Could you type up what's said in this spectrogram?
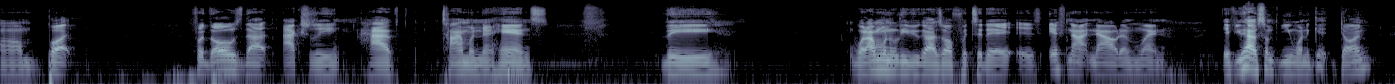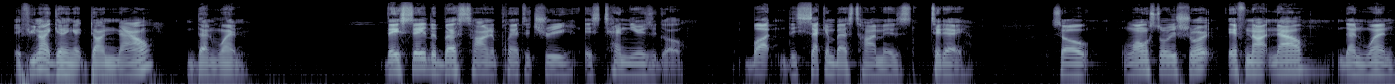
Um, but for those that actually have time on their hands, the what I want to leave you guys off with today is if not now, then when? If you have something you want to get done, if you're not getting it done now, then when? They say the best time to plant a tree is 10 years ago, but the second best time is today. So, long story short, if not now, then when?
